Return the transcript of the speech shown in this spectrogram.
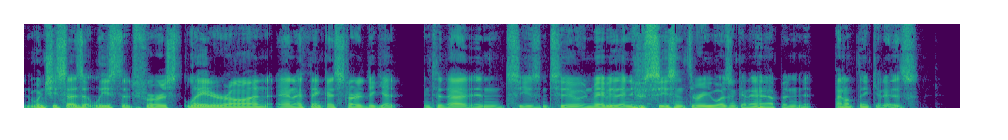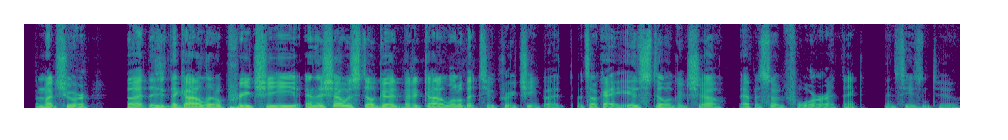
when she says at least at first, later on, and I think I started to get into that in season two, and maybe they knew season three wasn't going to happen. I don't think it is. I'm not sure. But they, they got a little preachy, and the show was still good, but it got a little bit too preachy, but it's okay. It is still a good show. Episode four, I think, in season two.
